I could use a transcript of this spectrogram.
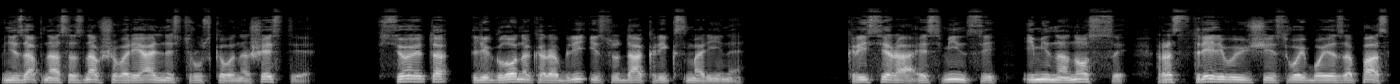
внезапно осознавшего реальность русского нашествия, все это легло на корабли и суда Криксмарина. Крейсера, эсминцы и миноносцы, расстреливающие свой боезапас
